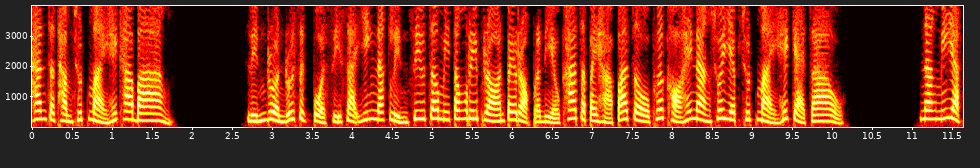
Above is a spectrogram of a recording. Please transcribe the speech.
ท่านจะทำชุดใหม่ให้ข้าบ้าง หลินรวนรู้สึกปวดศีรษะยิ่งนักหลินซิ่วเจ้ามีต้องรีบร้อนไปหรอกประเดี๋ยวข้าจะไปหาป้าโจเพื่อขอให้นางช่วยเย็บชุดใหม่ให้แก่เจ้า นางมิอยาก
